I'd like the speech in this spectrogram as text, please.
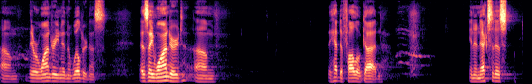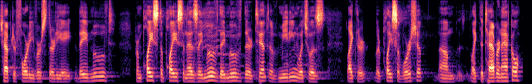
um, they were wandering in the wilderness. As they wandered, um, they had to follow God. In an Exodus chapter 40, verse 38, they moved from place to place, and as they moved, they moved their tent of meeting, which was like their, their place of worship, um, like the tabernacle.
